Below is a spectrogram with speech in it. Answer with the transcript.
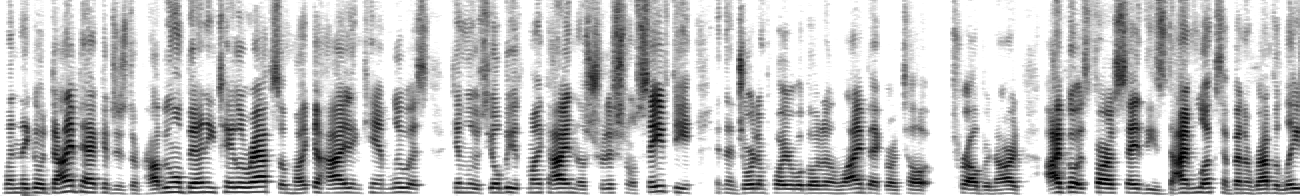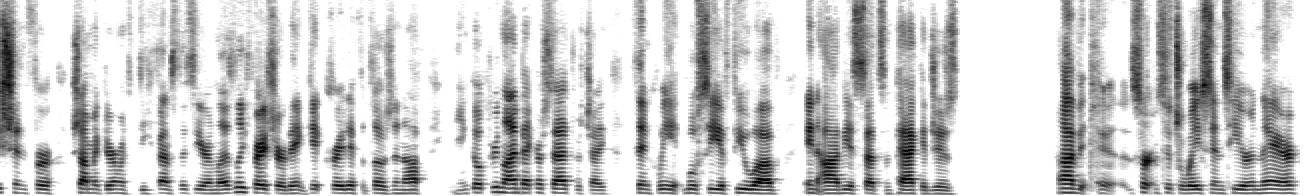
when they go dime packages, there probably won't be any Taylor Rapp. So Micah Hyde and Cam Lewis. Cam Lewis, you'll be with Micah Hyde in those traditional safety. And then Jordan Poyer will go to the linebacker or tell Terrell Bernard. I'd go as far as say these dime looks have been a revelation for Sean McDermott's defense this year. And Leslie Frazier didn't get creative with those enough. He didn't go through linebacker sets, which I think we will see a few of in obvious sets and packages uh, certain situations here and there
